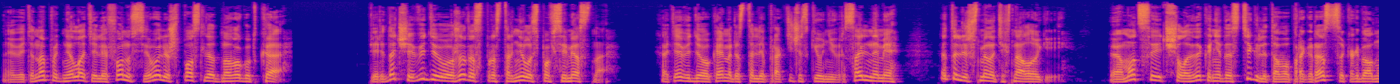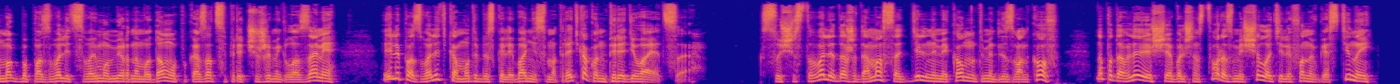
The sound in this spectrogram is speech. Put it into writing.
Ведь она подняла телефон всего лишь после одного гудка. Передача видео уже распространилась повсеместно. Хотя видеокамеры стали практически универсальными, это лишь смена технологий. Эмоции человека не достигли того прогресса, когда он мог бы позволить своему мирному дому показаться перед чужими глазами или позволить кому-то без колебаний смотреть, как он переодевается. Существовали даже дома с отдельными комнатами для звонков, но подавляющее большинство размещало телефоны в гостиной,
